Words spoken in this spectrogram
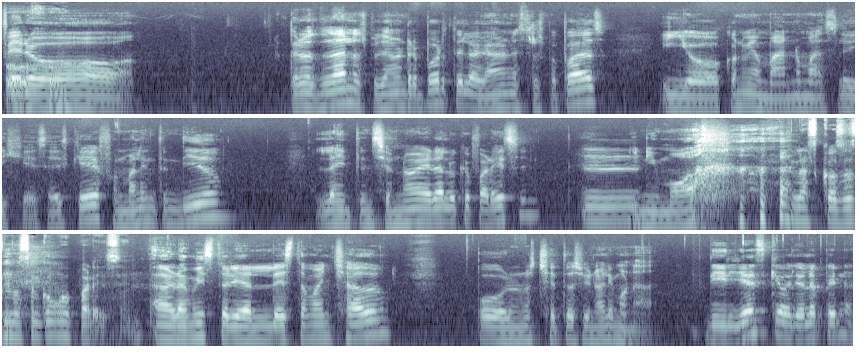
pero. Pero total, nos pusieron un reporte, lo hablaron nuestros papás. Y yo con mi mamá nomás le dije: ¿Sabes qué? Fue un malentendido. La intención no era lo que parece. Mm, Y ni modo. Las cosas no son como parecen. Ahora mi historial está manchado por unos chetos y una limonada. Dirías que valió la pena.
